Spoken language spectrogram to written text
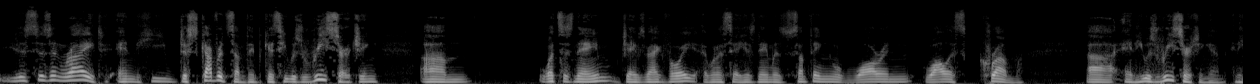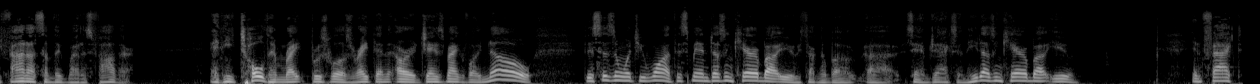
this isn't right, and he discovered something because he was researching. Um, what's his name? James McAvoy. I want to say his name was something Warren Wallace Crumb. Uh, and he was researching him, and he found out something about his father. And he told him, right, Bruce Willis, right then, or James McAvoy, no, this isn't what you want. This man doesn't care about you. He's talking about uh, Sam Jackson. He doesn't care about you. In fact,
